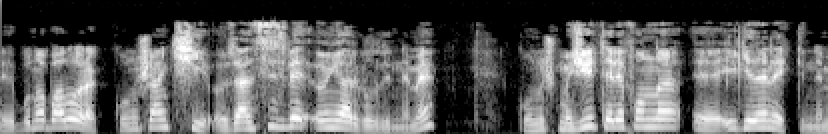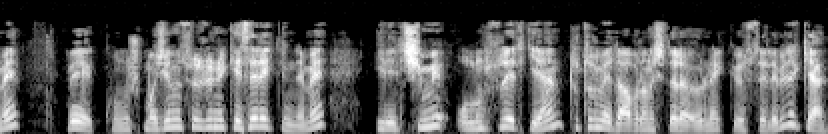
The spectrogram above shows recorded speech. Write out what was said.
E, buna bağlı olarak konuşan kişiyi özensiz ve önyargılı dinleme, konuşmacıyı telefonla e, ilgilenerek dinleme ve konuşmacının sözünü keserek dinleme iletişimi olumsuz etkileyen tutum ve davranışlara örnek gösterilebilirken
